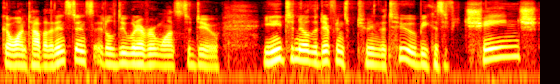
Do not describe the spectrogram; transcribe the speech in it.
go on top of that instance, it'll do whatever it wants to do. You need to know the difference between the two because if you change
